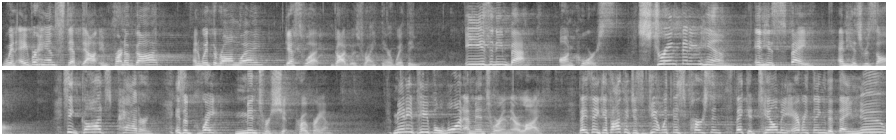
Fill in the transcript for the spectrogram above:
When Abraham stepped out in front of God and went the wrong way, guess what? God was right there with him, easing him back on course, strengthening him in his faith and his resolve. See, God's pattern is a great mentorship program. Many people want a mentor in their life. They think if I could just get with this person, they could tell me everything that they knew.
